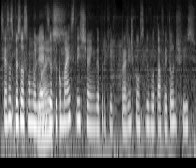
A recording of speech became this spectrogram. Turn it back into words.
Se essas pessoas são mulheres, eu Mas- fico mais triste ainda, porque pra gente conseguir votar foi tão difícil.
